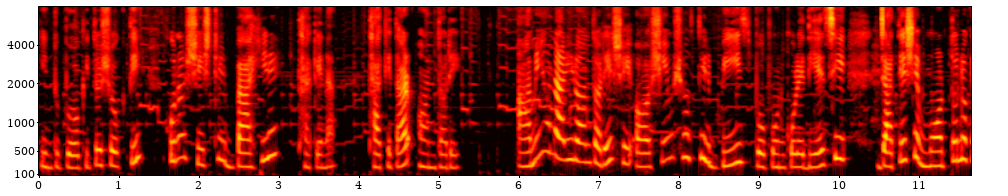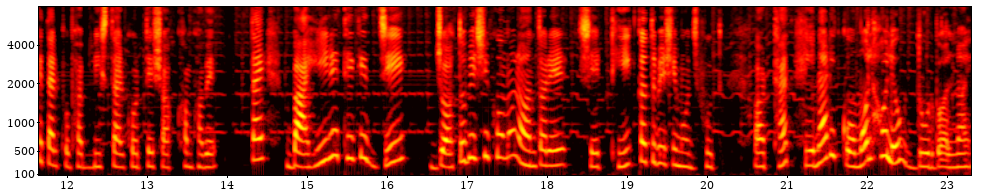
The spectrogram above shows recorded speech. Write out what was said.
কিন্তু প্রকৃত শক্তি কোনো সৃষ্টির বাহিরে থাকে না। থাকে তার অন্তরে। আমিও নারীর অন্তরে সেই অসীম শক্তির বীজ বপন করে দিয়েছি, যাতে সে মর্তলোকে তার প্রভাব বিস্তার করতে সক্ষম হবে। তাই বাহিরে থেকে যে যত বেশি কোমল অন্তরের সে ঠিক তত বেশি মজবুত। অর্থাৎ এ নারী কোমল হলেও দুর্বল নয়।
